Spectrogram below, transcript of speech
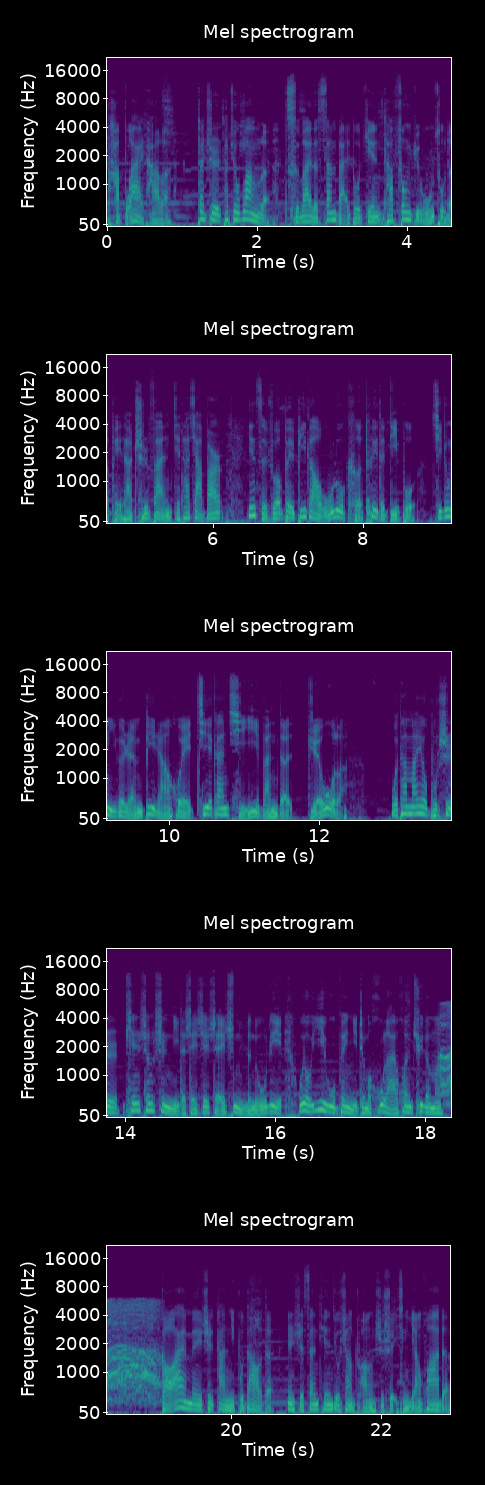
他不爱她了。但是他却忘了，此外的三百多天，他风雨无阻地陪他吃饭、接他下班，因此说被逼到无路可退的地步，其中一个人必然会揭竿起义般的觉悟了。我他妈又不是天生是你的谁谁谁，是你的奴隶，我有义务被你这么呼来唤去的吗？搞暧昧是大逆不道的，认识三天就上床是水性杨花的。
